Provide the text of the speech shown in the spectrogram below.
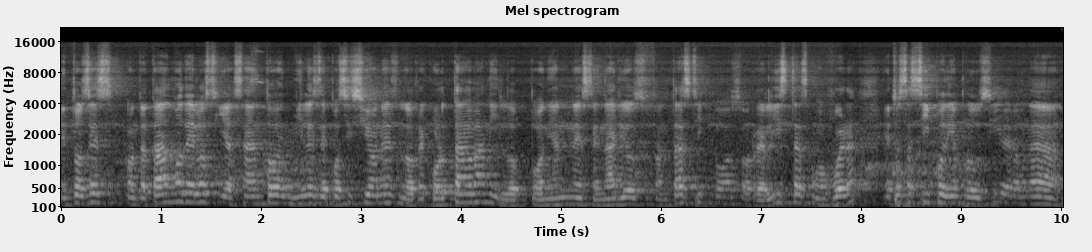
Entonces contrataban modelos y a Santo en miles de posiciones lo recortaban y lo ponían en escenarios fantásticos o realistas, como fuera. Entonces así podían producir. Era una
